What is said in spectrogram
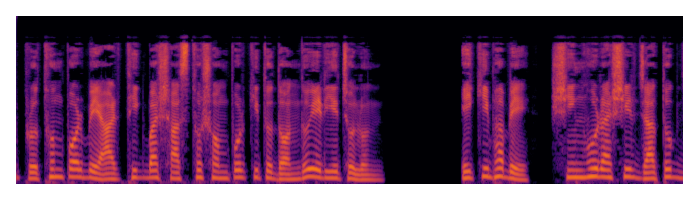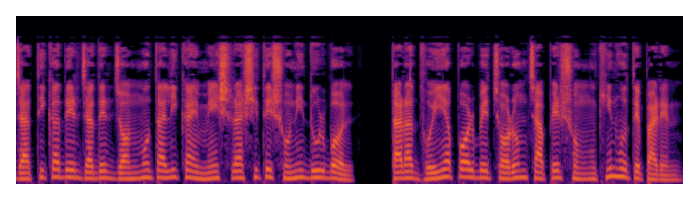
প্রথম পর্বে আর্থিক বা স্বাস্থ্য সম্পর্কিত দ্বন্দ্ব এড়িয়ে চলুন। একইভাবে, সিংহ রাশির জাতক জাতিকাদের যাদের জন্ম তালিকায় মেষ রাশিতে শনি দুর্বল, তারা ধৈয়া পর্বে চরম চাপের সম্মুখীন হতে পারেন।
